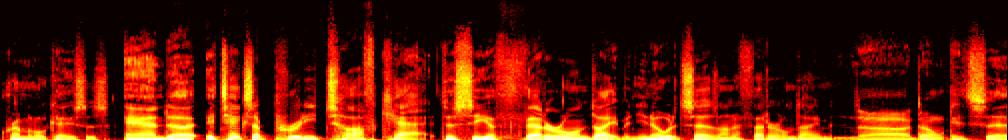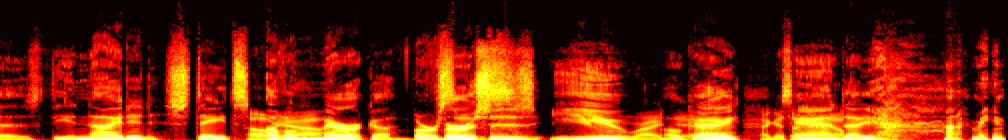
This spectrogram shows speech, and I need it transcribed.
criminal cases, and uh, it takes a pretty tough cat to see a federal indictment. You know what it says on a federal indictment? Uh, don't. It says the United States Oh, of yeah. America Versus versus, you, you. right, yeah. Okay. I guess I and uh, yeah. I mean,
